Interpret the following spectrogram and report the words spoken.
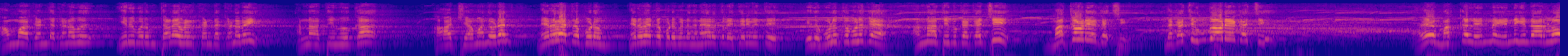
அம்மா கண்ட கனவு இருவரும் தலைவர்கள் கண்ட கனவை அண்ணா திமுக ஆட்சி அமைந்தவுடன் நிறைவேற்றப்படும் நிறைவேற்றப்படும் என்ற நேரத்தில் தெரிவித்து இது முழுக்க முழுக்க அண்ணா திமுக கட்சி மக்களுடைய கட்சி இந்த கட்சி உங்களுடைய கட்சி. மக்கள் என்ன எண்ணுகின்றார்களோ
